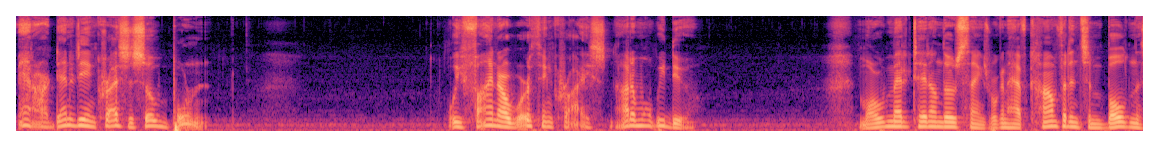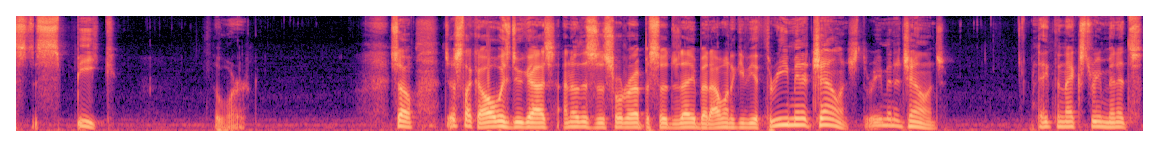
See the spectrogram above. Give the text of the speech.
Man, our identity in Christ is so important. We find our worth in Christ, not in what we do. The more we meditate on those things, we're going to have confidence and boldness to speak the word. So, just like I always do, guys, I know this is a shorter episode today, but I want to give you a three minute challenge. Three minute challenge. Take the next three minutes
